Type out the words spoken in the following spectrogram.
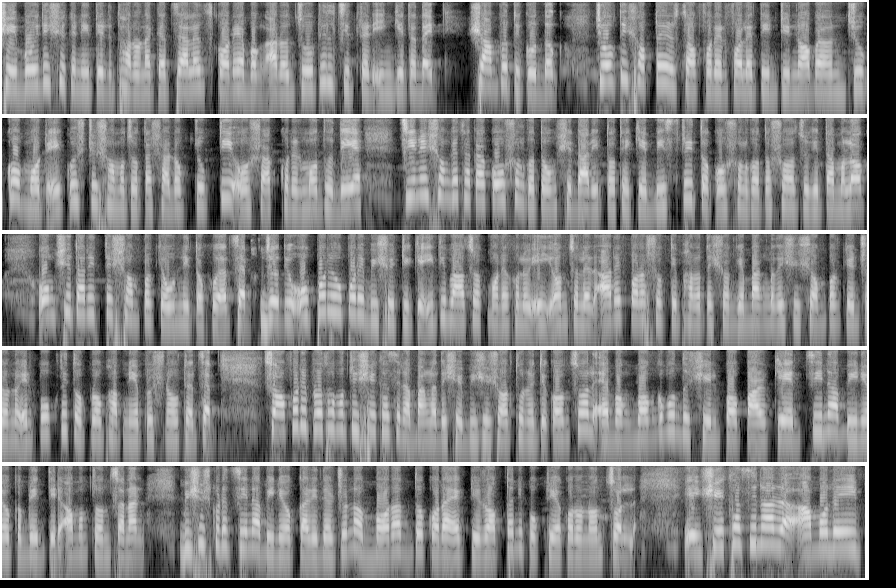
সেই বৈদেশিক নীতির ধারণাকে চ্যালেঞ্জ করে এবং আরও জটিল চিত্রের ইঙ্গিত দেয় সাম্প্রতিক উদ্যোগ। চলতি সপ্তাহের সফরের ফলে তিনটি নবায়নযোগ্য মোট একুশটি সমঝোতা স্মারক চুক্তি ও স্বাক্ষরের মধ্য দিয়ে চীনের সঙ্গে থাকা কৌশলগত অংশীদারিত্ব থেকে বিস্তৃত কৌশলগত সহযোগিতামূলক অংশীদারিত্বের সম্পর্কে উন্নীত হয়েছে যদিও উপরে উপরে বিষয়টিকে ইতিবাচক মনে হলেও এই অঞ্চলের আরেক পরাশক্তি ভারতের সঙ্গে বাংলাদেশের সম্পর্কের জন্য এর প্রকৃত প্রভাব নিয়ে প্রশ্ন উঠেছে। সফরে প্রধানমন্ত্রী শেখ হাসিনা বাংলাদেশের বিশেষ অর্থনৈতিক অঞ্চল এবং বঙ্গবন্ধু শিল্প পার্কে চীনা বিনিয়োগ বৃদ্ধির আমন্ত্রণ জানান। বিশেষ করে চীনা বিনিয়োগকারীদের জন্য বরাদ্দ করা একটি রপ্তানি প্রক্রিয়াকরণ অঞ্চল। এই শেখ হাসিনার আমলে এই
